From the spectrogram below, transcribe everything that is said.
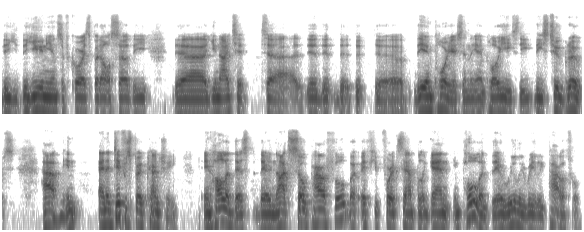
the the unions, of course, but also the the United. Uh, the, the, the, the, the employers and the employees the, these two groups have Mhm. in and it differs per country in Holland, there's they're not so powerful, but if you, for example, again in Poland, they're really, really powerful.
